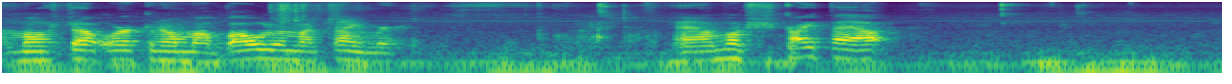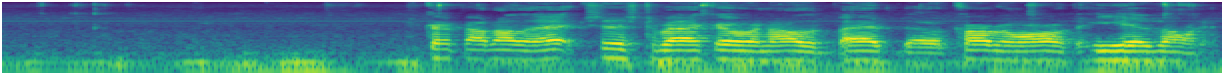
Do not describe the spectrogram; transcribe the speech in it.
I'm going to start working on my bowl and my chamber. And I'm going to scrape out scrape out all the excess tobacco and all the bad uh, carbon wall that he has on it.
